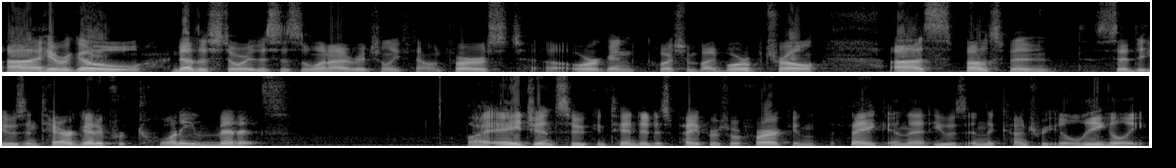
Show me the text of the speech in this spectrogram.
Uh, here we go. Another story. This is the one I originally found first. Uh, Oregon, questioned by Border Patrol. Uh, spokesman said that he was interrogated for 20 minutes by agents who contended his papers were fake and that he was in the country illegally.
